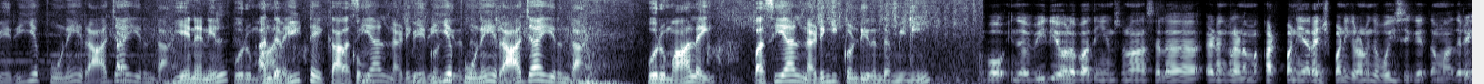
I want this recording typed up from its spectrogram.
பெரிய பூனை ராஜா இருந்தார். ஏனெனில் ஒரு அந்த வீட்டை காக்கும் பெரிய பூனை ராஜா இருந்தார். ஒரு மாலை பசியால் நடுங்கிக் கொண்டிருந்த மினி. அப்போது இந்த வீடியோவில் பார்த்தீங்கன்னு சொன்னால் சில இடங்களை நம்ம கட் பண்ணி அரேஞ்ச் பண்ணிக்கிறோம் இந்த வாய்ஸுக்கு ஏற்ற மாதிரி.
